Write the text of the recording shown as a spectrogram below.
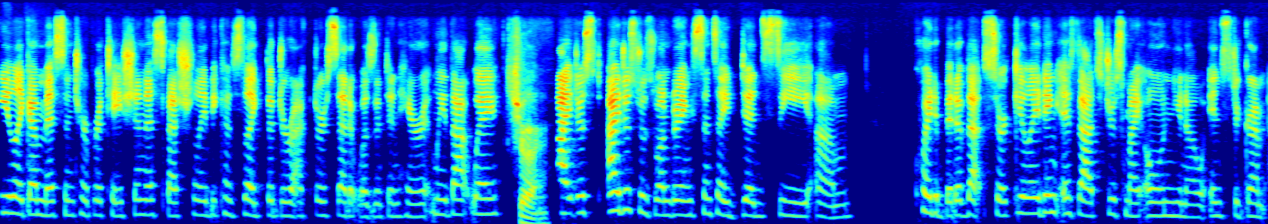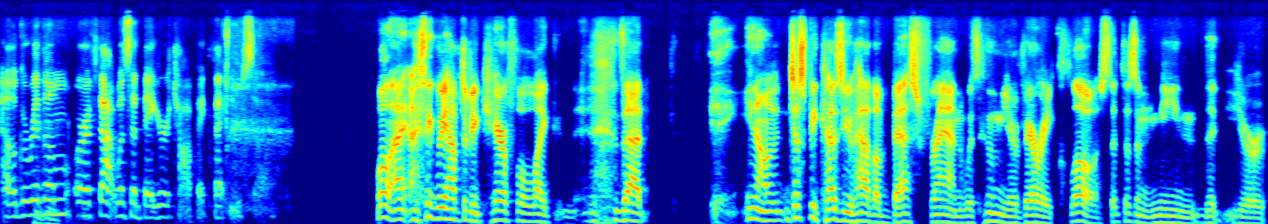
be like a misinterpretation, especially because like the director said it wasn't inherently that way. Sure. I just I just was wondering since I did see um quite a bit of that circulating if that's just my own you know instagram algorithm mm-hmm. or if that was a bigger topic that you saw well I, I, think we have to be careful like that you know, just because you have a best friend with whom you're very close, that doesn't mean that you're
